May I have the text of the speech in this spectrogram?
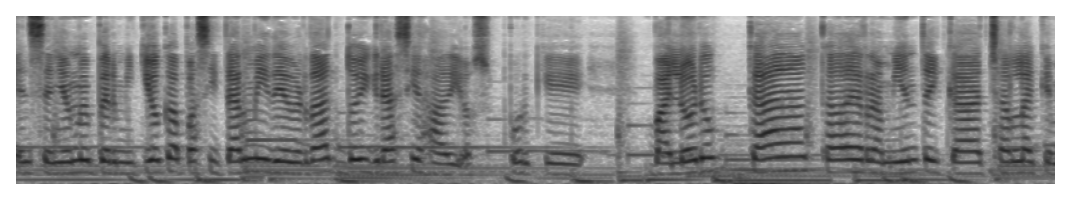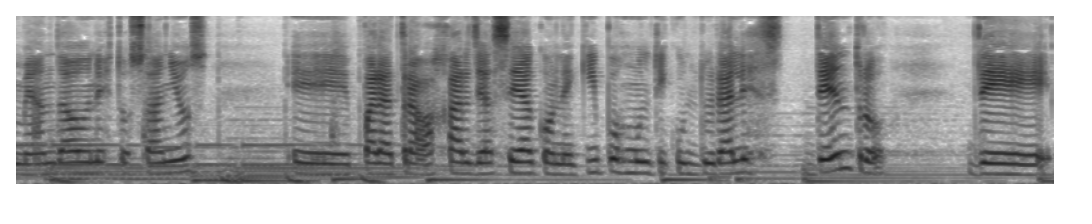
el Señor me permitió capacitarme y de verdad doy gracias a Dios porque valoro cada, cada herramienta y cada charla que me han dado en estos años eh, para trabajar ya sea con equipos multiculturales dentro de,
